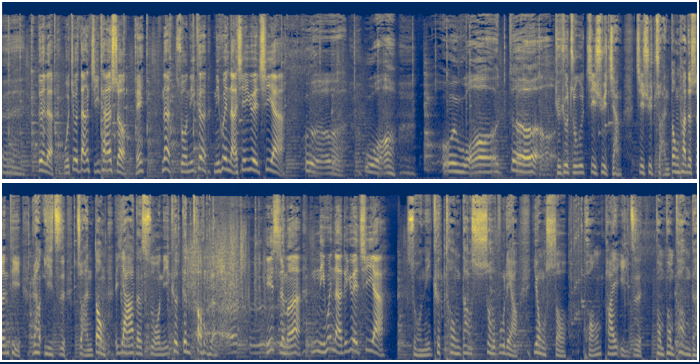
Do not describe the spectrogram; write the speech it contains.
哎，对了，我就当吉他手。哎，那索尼克，你会哪些乐器啊？呃，我。我的 QQ 猪继续讲，继续转动他的身体，让椅子转动，压得索尼克更痛了。你什么啊？你会哪个乐器呀？索尼克痛到受不了，用手狂拍椅子，砰砰砰的。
